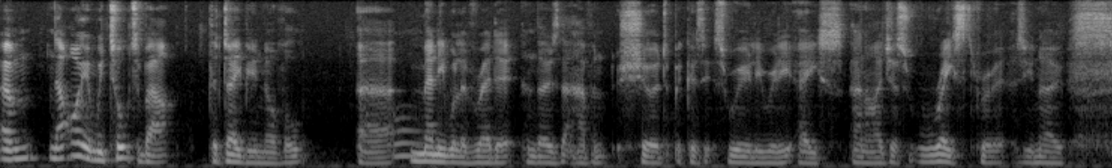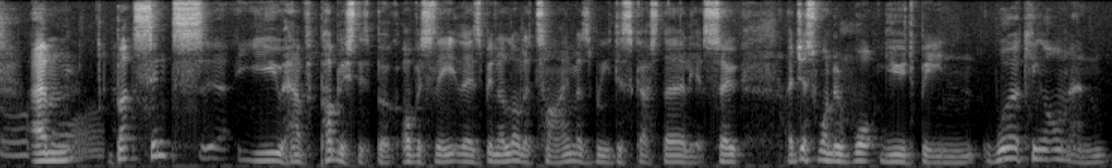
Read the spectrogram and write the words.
um, now, Oyen, we talked about the debut novel uh, many will have read it, and those that haven't should because it's really, really ace. And I just raced through it, as you know. Um, but since you have published this book, obviously there's been a lot of time, as we discussed earlier. So I just wondered what you'd been working on and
